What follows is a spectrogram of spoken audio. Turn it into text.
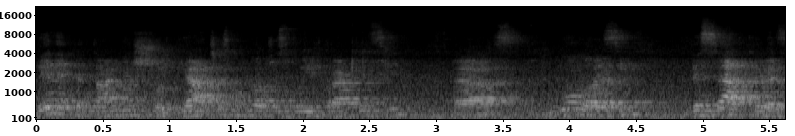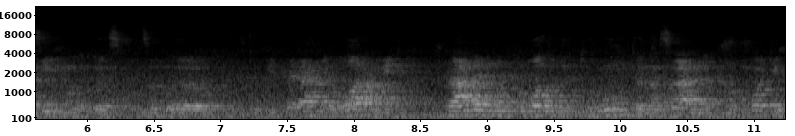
Єдине питання, що я, чесно кажучи, в своїй практиці е, разів, десятки разів ми е, з е, лікарями лорами правильно проводили турунти назальних проходів.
